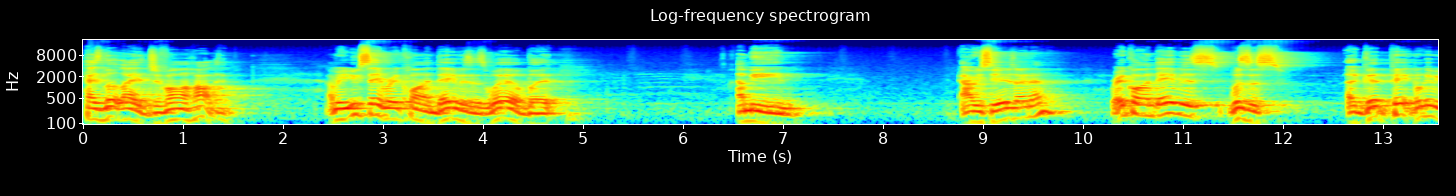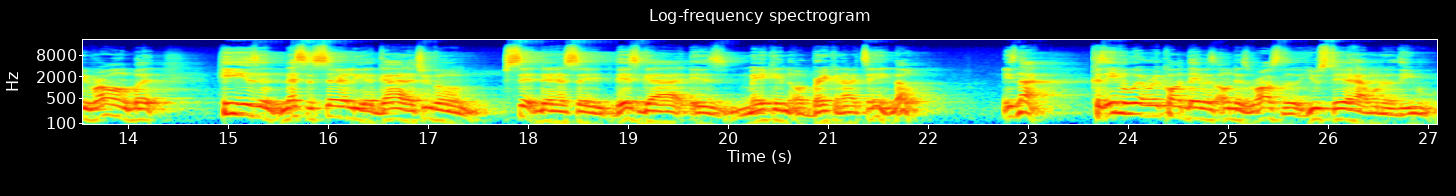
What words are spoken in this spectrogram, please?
has looked like Jevon Holland. I mean, you say Raekwon Davis as well, but I mean, are we serious right now? Raekwon Davis was a a good pick. Don't get me wrong, but he isn't necessarily a guy that you're gonna sit there and say this guy is making or breaking our team. No, he's not. Because even with Raekwon Davis on this roster, you still have one of the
